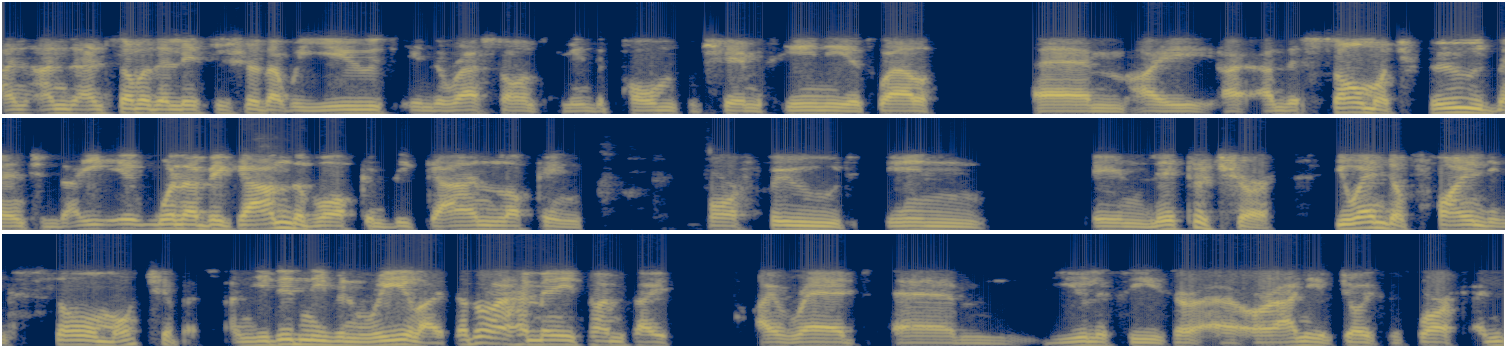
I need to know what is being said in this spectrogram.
and, and, and some of the literature that we use in the restaurants, I mean the poems of Seamus Heaney as well. Um, I, I, and there's so much food mentioned. I, it, when I began the book and began looking for food in in literature, you end up finding so much of it, and you didn't even realize. I don't know how many times I I read um, Ulysses or, or any of Joyce's work and,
